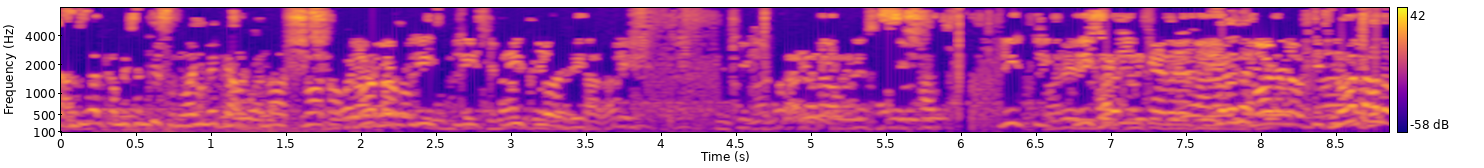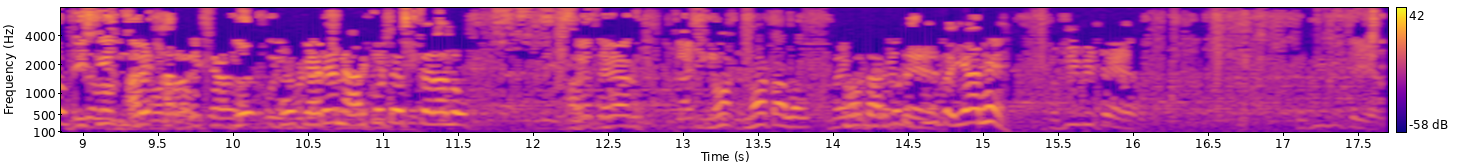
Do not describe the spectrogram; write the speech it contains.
चांदीवाल कमीशन की सुनवाई में क्या हुआ? Please please please not allow वो कह रहे हैं नार्को टेस्ट करा लो। Not allow not narco test तैयार है। अभी भी तैयार कभी भी तैयार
